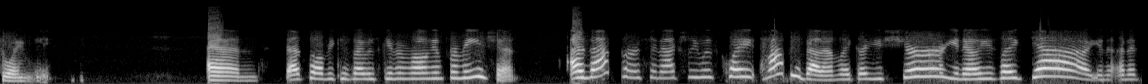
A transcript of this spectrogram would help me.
soy meat. And that's all because I was given wrong information. And that person actually was quite happy about it. I'm like, Are you sure? You know, he's like, Yeah, you know, and it's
